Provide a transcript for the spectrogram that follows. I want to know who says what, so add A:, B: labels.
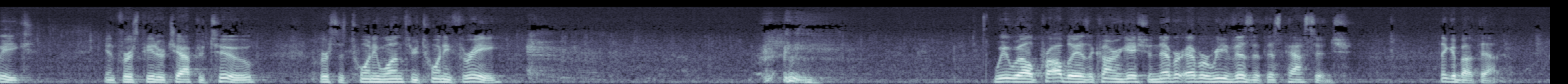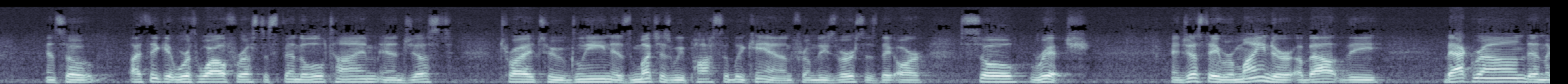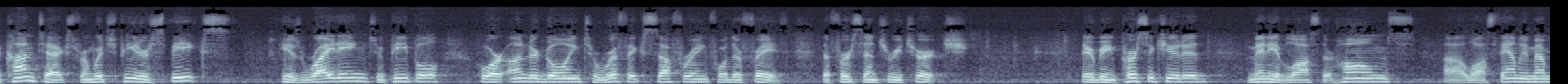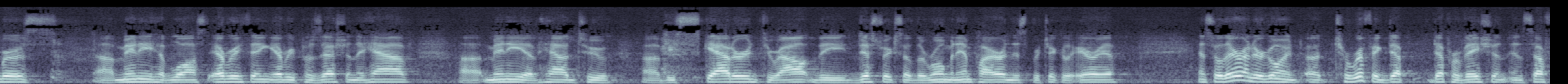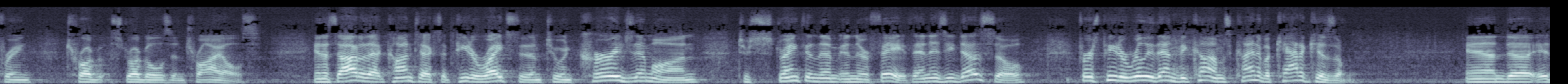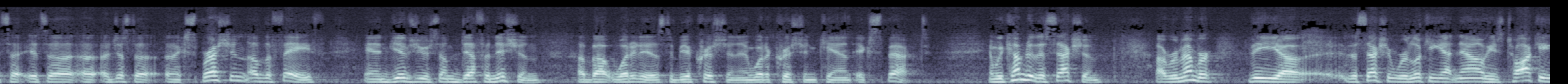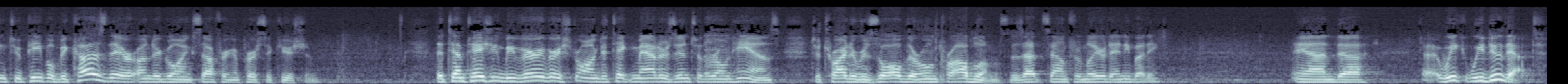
A: week in 1 Peter chapter 2, verses 21 through 23. we will probably, as a congregation, never ever revisit this passage. Think about that. And so I think it worthwhile for us to spend a little time and just try to glean as much as we possibly can from these verses. They are so rich. And just a reminder about the background and the context from which Peter speaks. He is writing to people who are undergoing terrific suffering for their faith, the first century church. They are being persecuted. Many have lost their homes, uh, lost family members. Uh, many have lost everything, every possession they have. Uh, many have had to uh, be scattered throughout the districts of the Roman Empire in this particular area. And so they're undergoing uh, terrific dep- deprivation and suffering, trug- struggles, and trials. And it's out of that context that Peter writes to them to encourage them on, to strengthen them in their faith. And as he does so, First Peter really then becomes kind of a catechism. And uh, it's, a, it's a, a just a, an expression of the faith and gives you some definition about what it is to be a Christian and what a Christian can expect. And we come to this section. Uh, remember, the, uh, the section we're looking at now, he's talking to people because they are undergoing suffering and persecution. The temptation can be very, very strong to take matters into their own hands to try to resolve their own problems. Does that sound familiar to anybody? And uh, we, we do that.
